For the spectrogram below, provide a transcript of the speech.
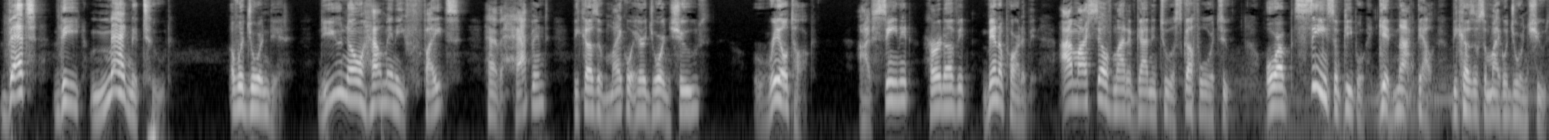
That's the magnitude of what Jordan did. Do you know how many fights have happened because of Michael Air Jordan shoes? Real talk. I've seen it, heard of it, been a part of it. I myself might have gotten into a scuffle or two. Or I've seen some people get knocked out because of some Michael Jordan shoes.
